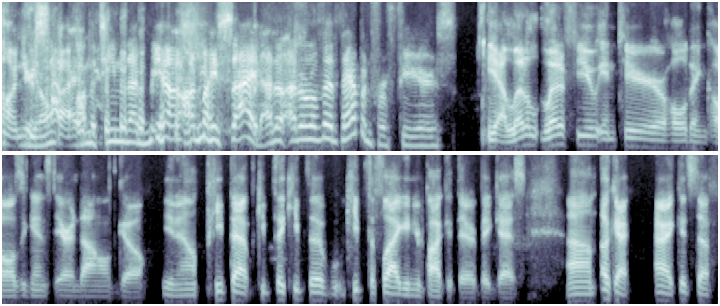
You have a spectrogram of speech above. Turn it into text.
On your you know, side. on the team that I'm yeah on my side. I don't I don't know if that's happened for a few years. Yeah, let a, let a few interior holding calls against Aaron Donald go. You know, keep that keep the keep the keep the flag in your pocket there, big guys. Um, okay, all right, good stuff.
